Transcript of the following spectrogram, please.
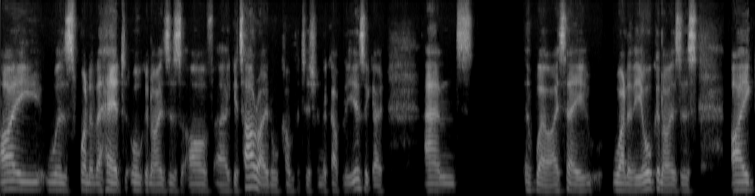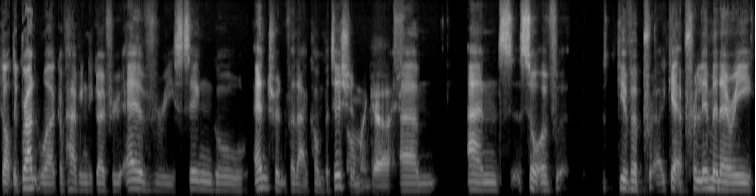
I was one of the head organizers of a Guitar Idol competition a couple of years ago, and well, I say one of the organizers. I got the grunt work of having to go through every single entrant for that competition. Oh competition, my gosh. um, and sort of give a get a preliminary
